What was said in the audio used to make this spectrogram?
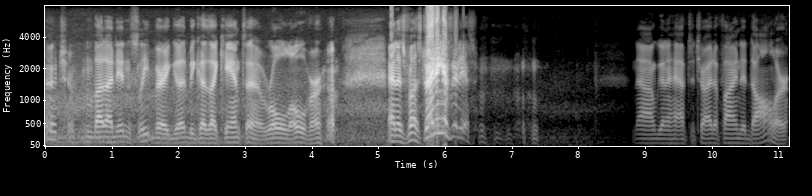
but I didn't sleep very good because I can't uh, roll over. and as frustrating as it is, now I'm going to have to try to find a dollar.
